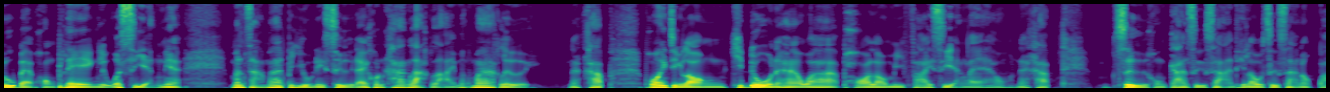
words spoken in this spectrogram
รูปแบบของเพลงหรือว่าเสียงเนี่ย มันสามารถไปอยู่ในสื่อได้ค่อนข้างหลากหลายมาก ๆเลยนะครับเพราะว่าจริงๆ ลองคิดดูนะฮะว่าพอเรามีไฟล์เสียงแล้วนะครับ สื่อของการสื่อสารที่เราสื่อสารออกไป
